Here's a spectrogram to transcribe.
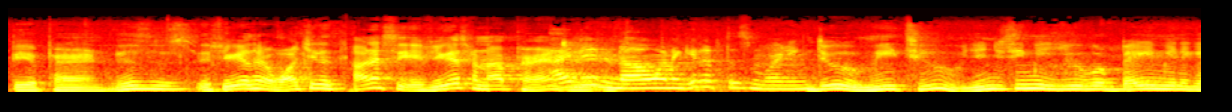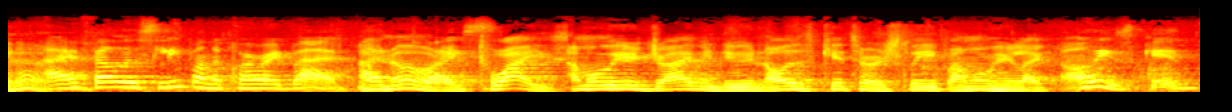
be a parent. This is if you guys are watching this. Honestly, if you guys are not parents, I did not want to get up this morning. Dude, me too. Didn't you see me? You were begging me to get up. I fell asleep on the car right back. I know, twice. like twice. I'm over here driving, dude, and all these kids are asleep. I'm over here like, All these kids.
